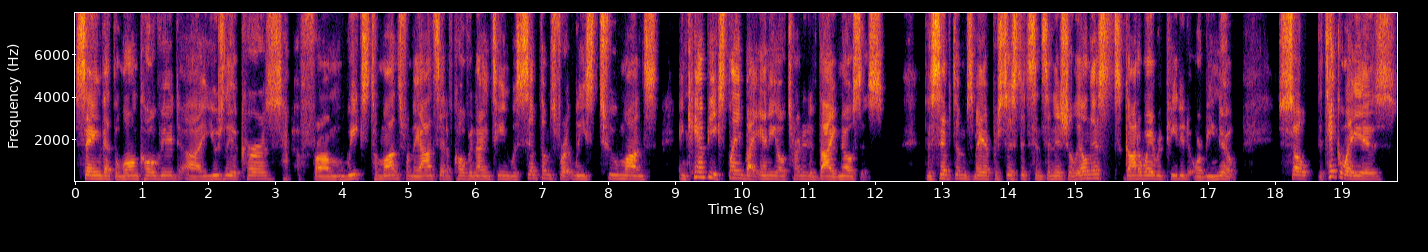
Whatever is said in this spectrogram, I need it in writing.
saying that the long COVID uh, usually occurs from weeks to months from the onset of COVID 19 with symptoms for at least two months and can't be explained by any alternative diagnosis. The symptoms may have persisted since initial illness, gone away, repeated, or be new. So the takeaway is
